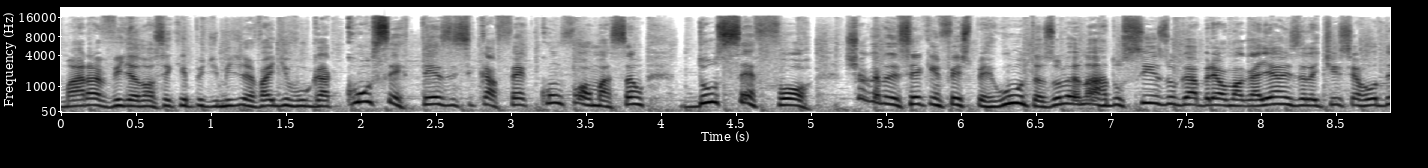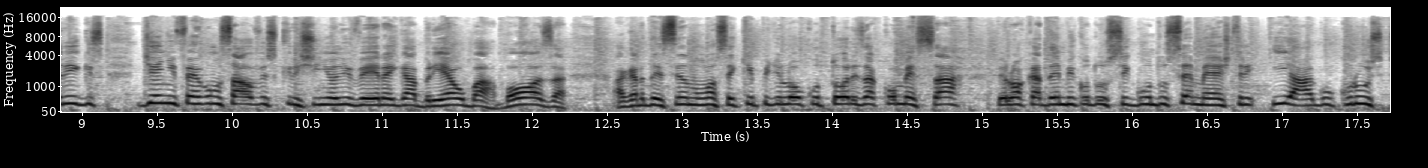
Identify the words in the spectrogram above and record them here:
Maravilha, nossa equipe de mídia vai divulgar com certeza esse café com formação do Cefor. Deixa eu agradecer quem fez perguntas: o Leonardo Ciso, Gabriel Magalhães, Letícia Rodrigues, Jennifer Gonçalves, Cristine Oliveira e Gabriel Barbosa. Agradecendo a nossa equipe de locutores, a começar pelo acadêmico do segundo semestre, Iago Cruz.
